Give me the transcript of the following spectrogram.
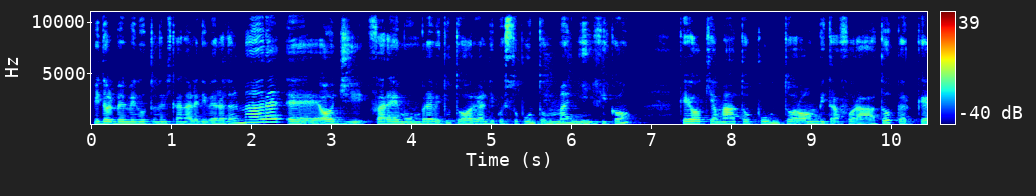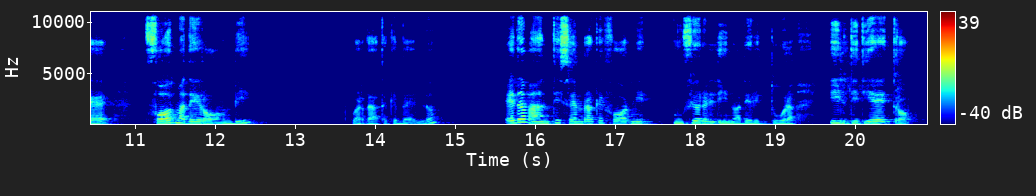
vi do il benvenuto nel canale di Vera dal Mare e oggi faremo un breve tutorial di questo punto magnifico che ho chiamato punto rombi traforato perché forma dei rombi, guardate che bello, e davanti sembra che formi un fiorellino addirittura, il di dietro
